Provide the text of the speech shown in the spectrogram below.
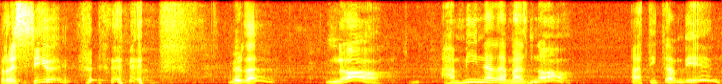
Recibe. ¿Verdad? No. A mí nada más no. A ti también.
